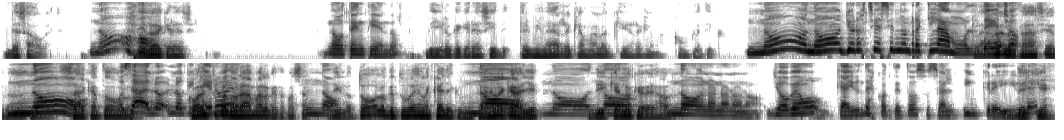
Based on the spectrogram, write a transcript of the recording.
desahógate. No. Di lo que quieres decir. No te entiendo. Di lo que quieres decir, termina de reclamar lo que quieres reclamar, completico. No, no, yo no estoy haciendo un reclamo. Claro, de hecho, lo estás haciendo. No. Saca todo o sea, lo, lo que ¿Cuál quiero es tu panorama de lo que está pasando? No. Dilo, todo lo que tú ves en la calle, como no, estás en la calle, no, di no, qué es lo que ves ahora. No, no, no, no, no. Yo veo que hay un descontento social increíble. ¿De quién?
